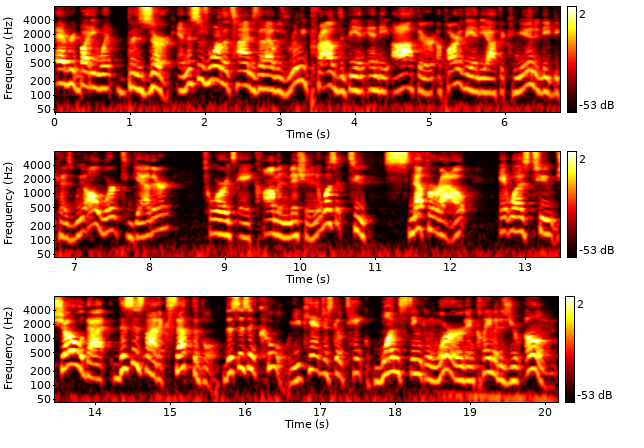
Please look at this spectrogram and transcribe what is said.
Everybody went berserk. And this is one of the times that I was really proud to be an indie author, a part of the indie author community, because we all work together towards a common mission. And it wasn't to snuff her out, it was to show that this is not acceptable. This isn't cool. You can't just go take one stinking word and claim it as your own.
